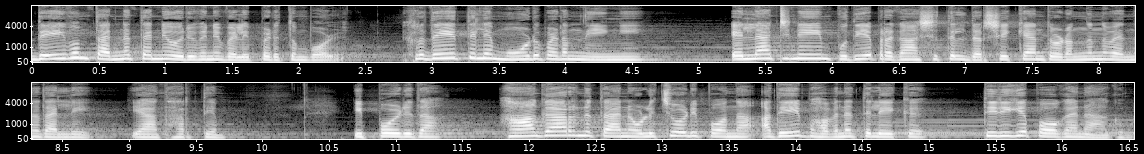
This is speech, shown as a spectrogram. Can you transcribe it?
ദൈവം തന്നെ തന്നെ ഒരുവനെ വെളിപ്പെടുത്തുമ്പോൾ ഹൃദയത്തിലെ മൂടുപടം നീങ്ങി എല്ലാറ്റിനെയും പുതിയ പ്രകാശത്തിൽ ദർശിക്കാൻ തുടങ്ങുന്നുവെന്നതല്ലേ യാഥാർത്ഥ്യം. ഇപ്പോഴിതാ ഹാഗാറിന് താൻ ഒളിച്ചോടിപ്പോന്ന അതേ ഭവനത്തിലേക്ക് തിരികെ പോകാനാകും.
